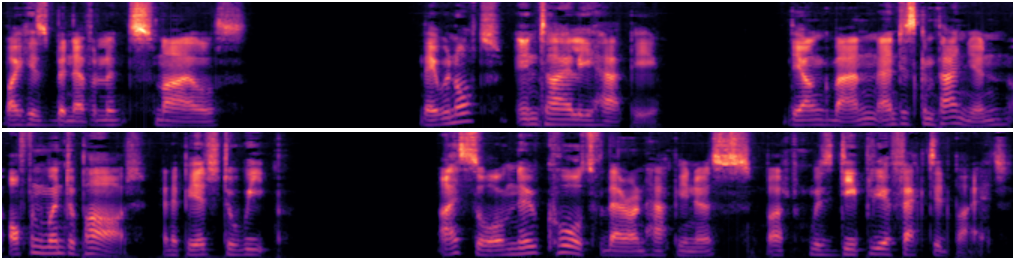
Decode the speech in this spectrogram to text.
by his benevolent smiles. They were not entirely happy. The young man and his companion often went apart and appeared to weep. I saw no cause for their unhappiness, but was deeply affected by it.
